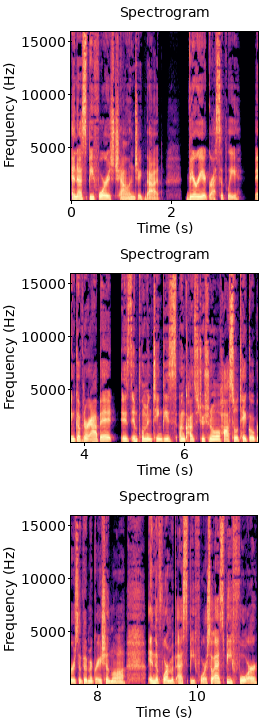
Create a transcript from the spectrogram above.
and SB4 is challenging that very aggressively. And Governor Abbott is implementing these unconstitutional hostile takeovers of immigration law in the form of SB4. So SB4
